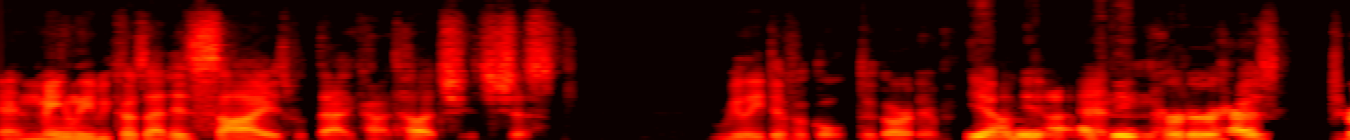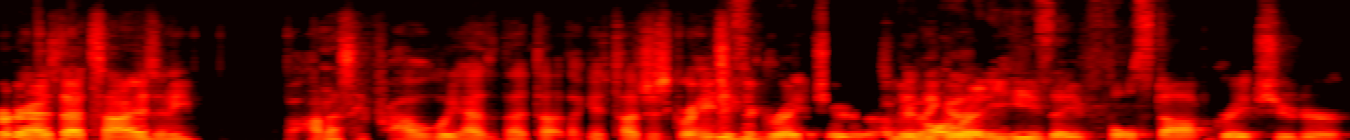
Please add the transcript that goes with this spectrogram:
and mainly because at his size with that kind of touch, it's just really difficult to guard him. Yeah, I mean, I, I think Huerter has Huerter has that size, and he honestly probably has that touch. Like his touch is great. He's a great shooter. It's I mean, really already good. he's a full stop great shooter.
